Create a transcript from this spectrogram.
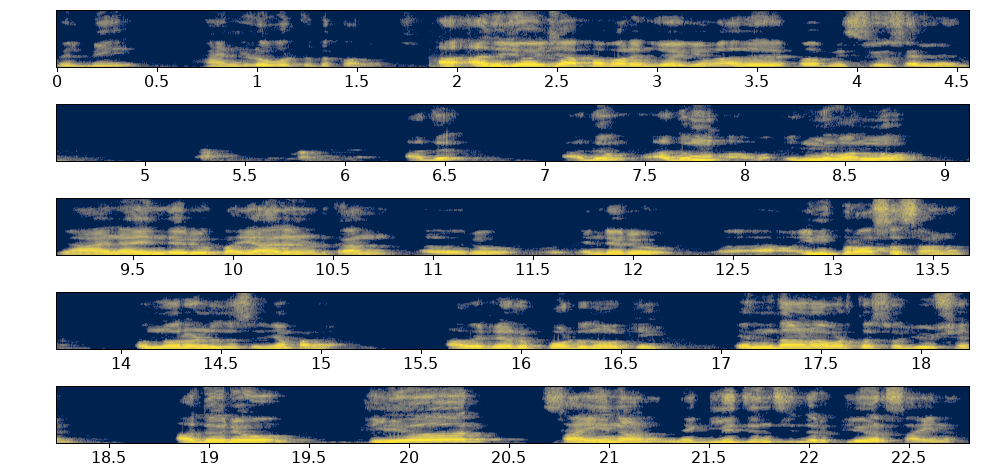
will be hand over to the college അത് ചോദിച്ചാൽ അപ്പം പറഞ്ഞു ചോദിക്കും അത് ഇപ്പോൾ മിസ്യൂസ് അല്ലേ? അത് അതും അതും ഇന്ന് വന്നു. ഞാൻ അതിന്റെ ഒരു പരിഹാരം എടുക്കാൻ ഒരു എന്റെ ഒരു ഇൻ പ്രോസസ്സാണ് ഒന്നോ രണ്ടോ ദിവസം ഞാൻ പറയാം. അവരുടെ റിപ്പോർട്ട് നോക്കി. എന്താണ് അവിടുത്തെ സൊല്യൂഷൻ? അതൊരു ക്ലിയർ സൈനാണ് നെഗ്ലിജൻസിന്റെ ഒരു ക്ലിയർ സൈനാണ്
